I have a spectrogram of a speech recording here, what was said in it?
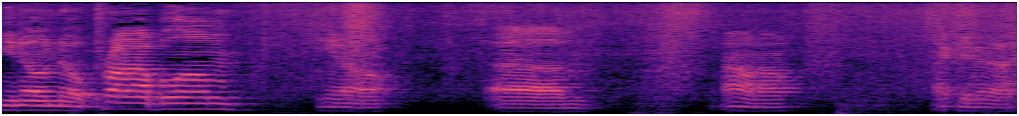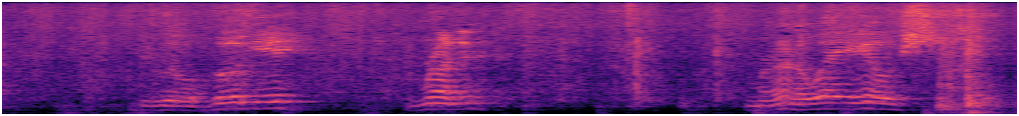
you know, no problem. You know, um, I don't know. I can uh, do a little boogie. I'm running. I'm running away. Oh shit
